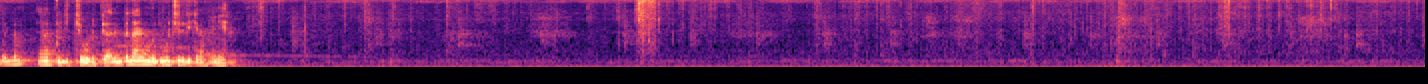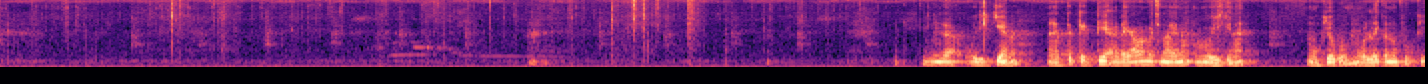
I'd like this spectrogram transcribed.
വീണ്ടും ഇങ്ങനെ പിരിച്ചു കൊടുക്കുക. രണ്ടും നാലും ഒരുമിച്ചിരിക്കണം ഇനി. ഇതാ ഒരിക്കുകയാണ് നേരത്തെ കെട്ടി അടയാളം വെച്ച നായാണ് നമ്മൾ ഒഴിക്കണേ. നോക്കി നോക്കും മുകളിലേക്കൊന്ന് പൊക്കി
